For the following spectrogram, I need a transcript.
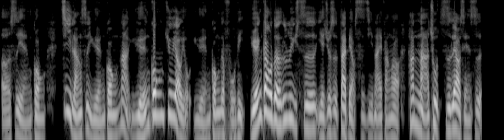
而是员工。既然是员工，那员工就要有员工的福利。原告的律师，也就是代表司机那一方哦，他拿出资料显示，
